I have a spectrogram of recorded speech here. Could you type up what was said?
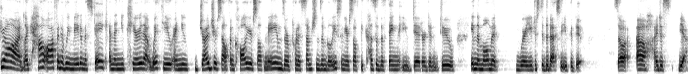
God, like how often have we made a mistake and then you carry that with you and you judge yourself and call yourself names or put assumptions and beliefs in yourself because of the thing that you did or didn't do in the moment where you just did the best that you could do. So, oh, I just, yeah.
